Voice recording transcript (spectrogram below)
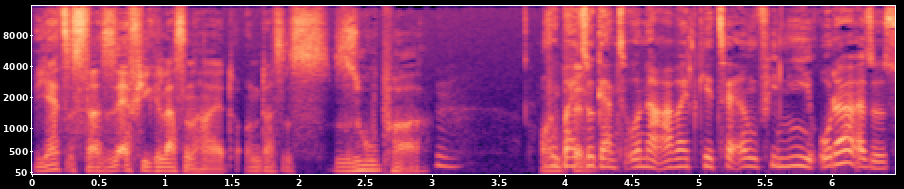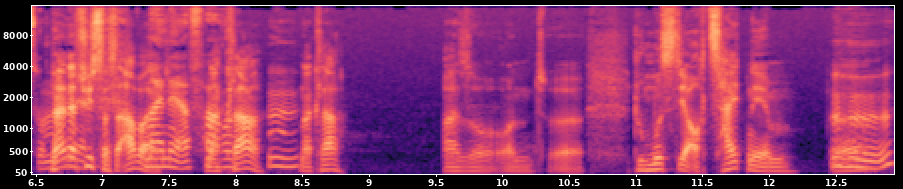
jetzt ist da sehr viel Gelassenheit und das ist super. Mhm. Wobei wenn, so ganz ohne Arbeit geht's ja irgendwie nie, oder? Also so meine, Nein, natürlich ist das Arbeit. Meine Erfahrung. Na klar, mhm. na klar. Also und äh, du musst dir auch Zeit nehmen Mhm.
